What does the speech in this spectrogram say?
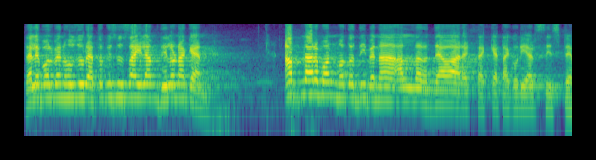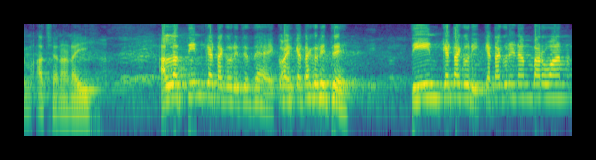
তাহলে বলবেন, হুজুর, এত কিছু চাইলাম, দিল না কেন? আপনার মন মতো দিবে না, আল্লাহর দেওয়ার একটা ক্যাটাগরি আর সিস্টেম আছে না নাই? আল্লাহ তিন ক্যাটাগরিতে দেয়। কয় ক্যাটাগরিতে? তিন ক্যাটাগরি। ক্যাটাগরি নাম্বার ওয়ান,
